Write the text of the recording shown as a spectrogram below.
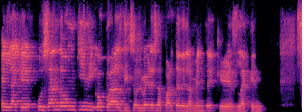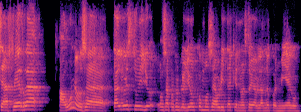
en la que usando un químico puedas disolver esa parte de la mente que es la que se aferra a uno, o sea, tal vez tú y yo, o sea, por ejemplo, yo como sé ahorita que no estoy hablando con mi ego.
